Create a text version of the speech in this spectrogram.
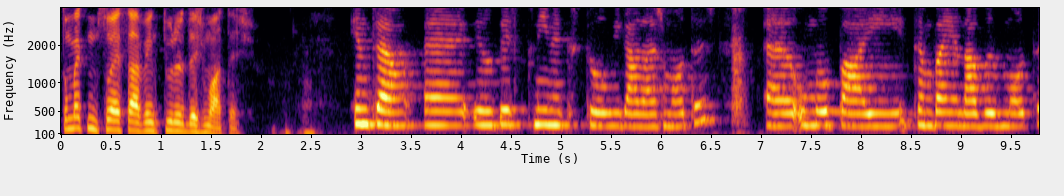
como é que começou essa aventura das motas? Então, uh, eu desde pequenina que estou ligada às motas. Uh, o meu pai também andava de moto,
